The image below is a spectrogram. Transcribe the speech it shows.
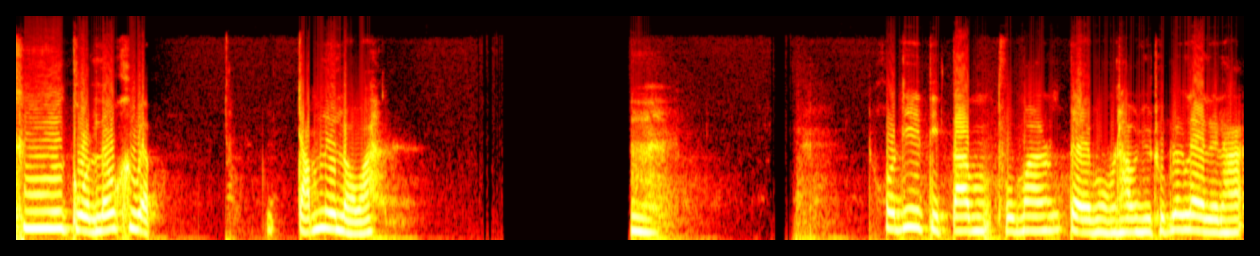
คือกดแล้วคือแบบจำเลยเหรอวะ คนที่ติดตามผมมาแต่ผมทำ YouTube แรกๆเลยนะฮะ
